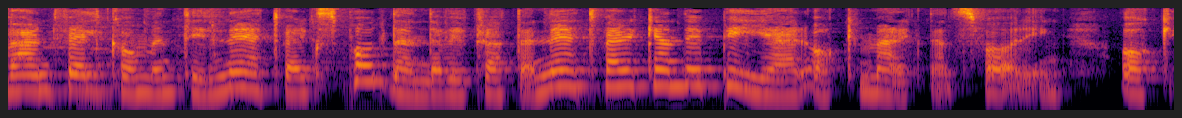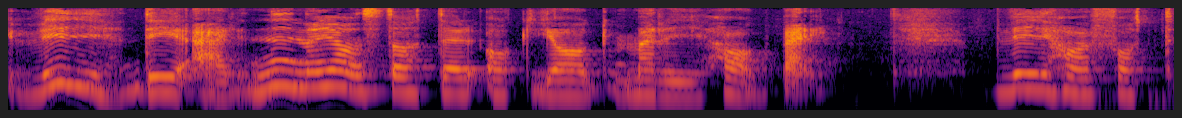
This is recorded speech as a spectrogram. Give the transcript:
Varmt välkommen till Nätverkspodden där vi pratar nätverkande, PR och marknadsföring. Och vi, det är Nina Jansdotter och jag, Marie Hagberg. Vi har fått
